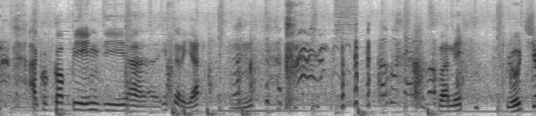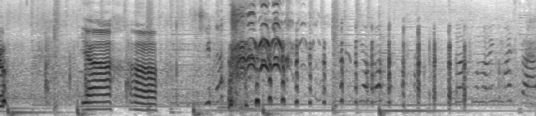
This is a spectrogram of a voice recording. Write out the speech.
aku copying di uh, Histeria. Hmm. Aku. Funny. Lucu. Ya, uh, You're not following my style.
